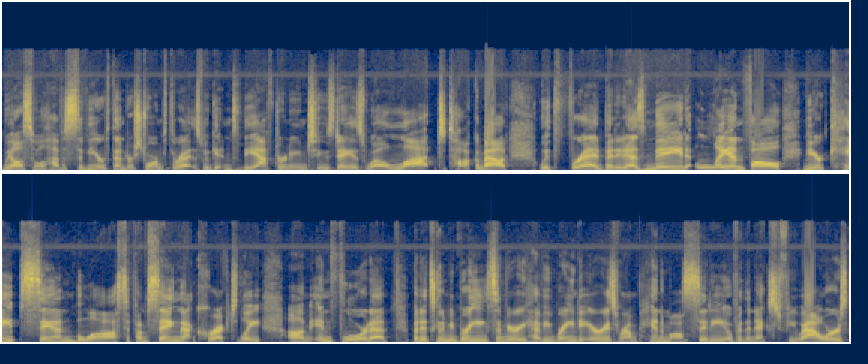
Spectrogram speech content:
We also will have a severe thunderstorm threat as we get into the afternoon Tuesday as well. A lot to talk about with Fred, but it has made landfall near Cape San Blas, if I'm saying that correctly, um, in Florida. But it's going to be bringing some very heavy rain to areas around Panama City over the next few hours.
